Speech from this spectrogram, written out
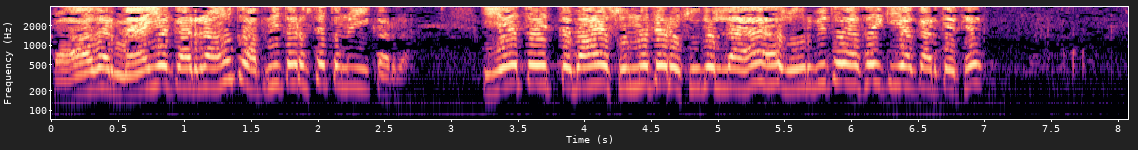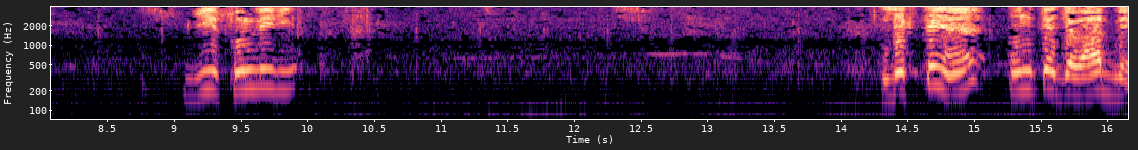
کہا، اگر میں یہ کر رہا ہوں تو اپنی طرف سے تو نہیں کر رہا۔ یہ تو اتباع سنت رسول اللہ ہے، حضور بھی تو ایسا ہی کیا کرتے تھے۔ جی سن لیجیے لکھتے ہیں ان کے جواب میں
